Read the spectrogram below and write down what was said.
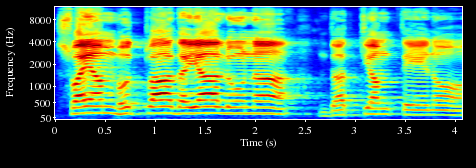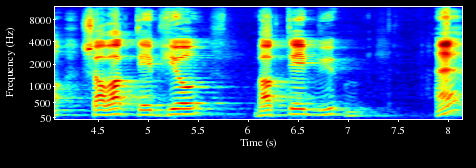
Swayam Bhutva Dayaluna Datyam Teno Svabhaktebhyo Bhaktebhyo eh?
